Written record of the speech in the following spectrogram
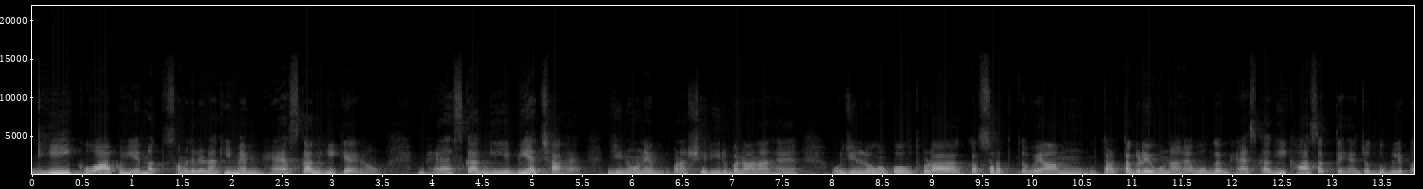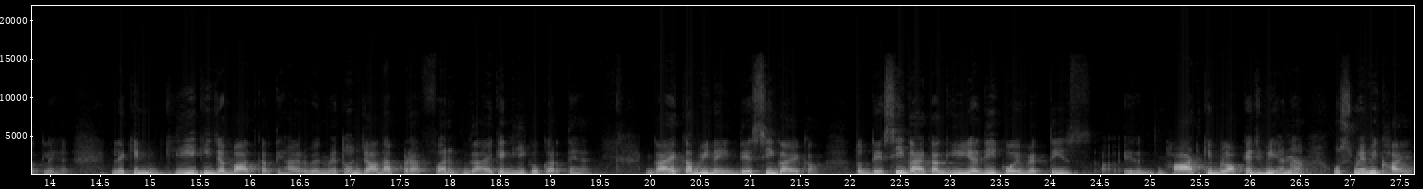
घी को आप ये मत समझ लेना कि मैं भैंस का घी कह रहा हूँ। भैंस का घी भी अच्छा है, जिन्होंने अपना शरीर बनाना है, वो जिन लोगों को थोड़ा कसरत व्यायाम तगड़े होना है, वो भैंस का घी खा सकते हैं जो दुबले पतले हैं। लेकिन घी की जब बात करते हैं आयुर्वेद में तो ज़्यादा प्रेफर गाय के घी को करते हैं। गाय का भी नहीं, देसी गाय का। तो देसी गाय का घी यदि कोई व्यक्ति हार्ट की ब्लॉकेज भी है ना, उसमें भी खाए।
